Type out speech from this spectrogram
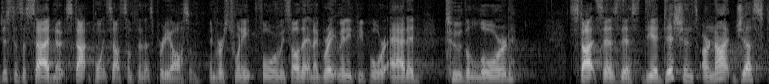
just as a side note, Stott points out something that's pretty awesome. In verse 24, when we saw that, and a great many people were added to the Lord, Stott says this The additions are not just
